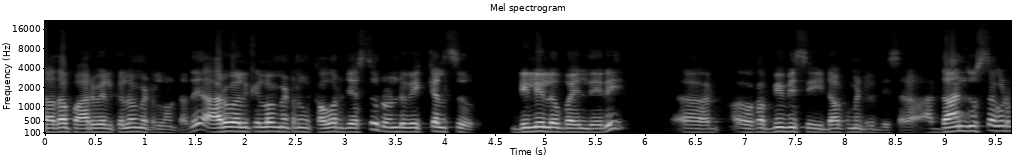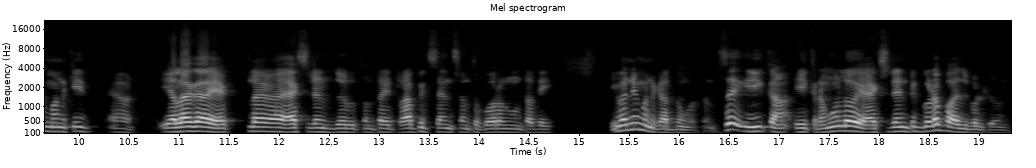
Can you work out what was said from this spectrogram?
దాదాపు ఆరు వేల కిలోమీటర్లు ఉంటుంది. ఆరు వేల కిలోమీటర్లను కవర్ చేస్తూ రెండు వెహికల్స్ ఢిల్లీలో బయలుదేరి ఒక బీబీసీ డాక్యుమెంటరీ తీశారు. ఆ దాన్ని చూస్తే కూడా మనకి ఎలాగా ఎట్లా యాక్సిడెంట్స్ జరుగుతుంటాయి ట్రాఫిక్ సైన్స్ ఎంత ఘోరంగా ఉంటుంది ఇవన్నీ మనకు అర్థమవుతుంది. సో ఈ క- ఈ క్రమంలో యాక్సిడెంట్కి కూడా పాజిబిలిటీ ఉంది.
